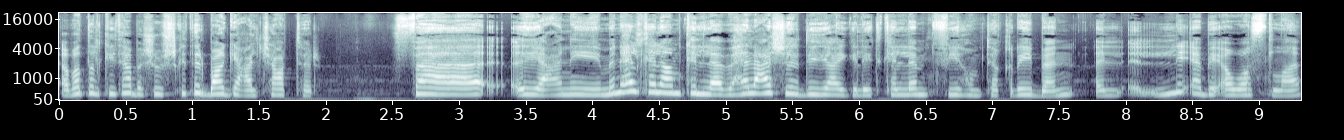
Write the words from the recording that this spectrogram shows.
أبطل الكتاب أشوف إيش كثر باقي على ال chapter فيعني من هالكلام كله بهالعشر دقايق اللي تكلمت فيهم تقريبا اللي أبي أوصله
